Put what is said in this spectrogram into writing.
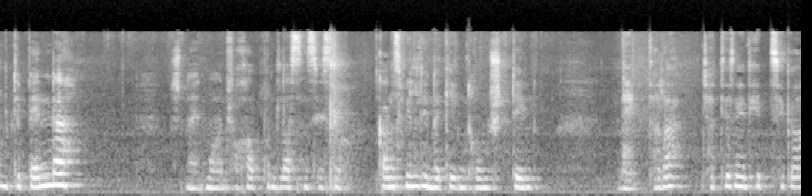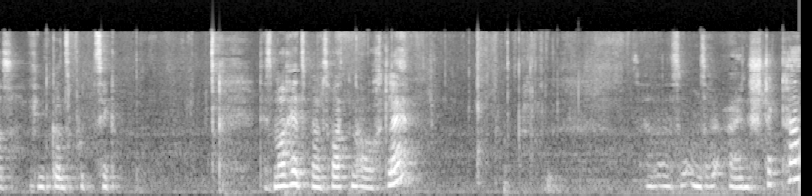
Und die Bänder schneiden wir einfach ab und lassen sie so ganz wild in der Gegend rumstehen. Nett, oder? Schaut das nicht hitzig aus? Ich finde ganz putzig. Das mache ich jetzt beim zweiten auch gleich. Das also unsere Einstecker.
